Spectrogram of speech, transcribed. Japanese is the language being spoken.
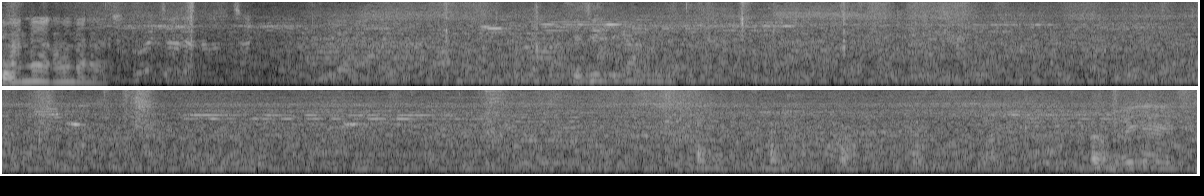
Gönde, gönde halt. Oh, yeah.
